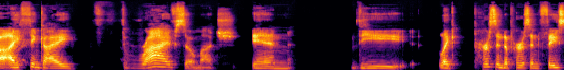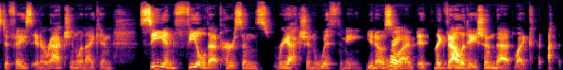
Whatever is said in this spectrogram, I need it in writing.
i think i thrive so much in the like person to person face to face interaction when i can see and feel that person's reaction with me you know so Right. i'm it like validation that like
